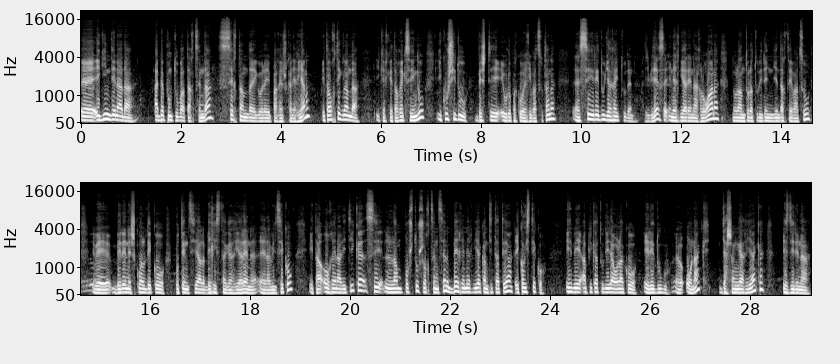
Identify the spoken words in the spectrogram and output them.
e, egin dena da abia puntu bat hartzen da, zertan da egora ipar euskal herrian, eta hortik lan ikerketa horrek zein du, ikusi du beste Europako herri batzutan, e, ze ere jarraitu den. Adibidez, energiaren arloan, nola antolatu diren jendarte batzu, ebe, beren eskualdeko potentzial berriztagarriaren erabiltzeko, eta horren aritik, ze lanpostu sortzen zen ber energia kantitatea ekoizteko. Ebe aplikatu dira olako eredu uh, onak, jasangarriak, ez direna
